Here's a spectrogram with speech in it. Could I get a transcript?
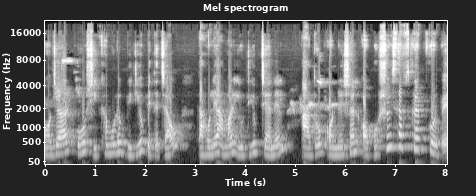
মজার ও শিক্ষামূলক ভিডিও পেতে চাও, তাহলে আমার ইউটিউব চ্যানেল আদব অন্বেষণ অবশ্যই সাবস্ক্রাইব করবে।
